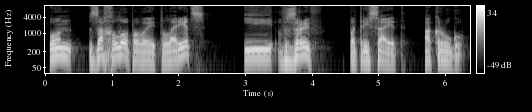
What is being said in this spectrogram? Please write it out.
Он захлопывает ларец, и взрыв потрясает округу.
